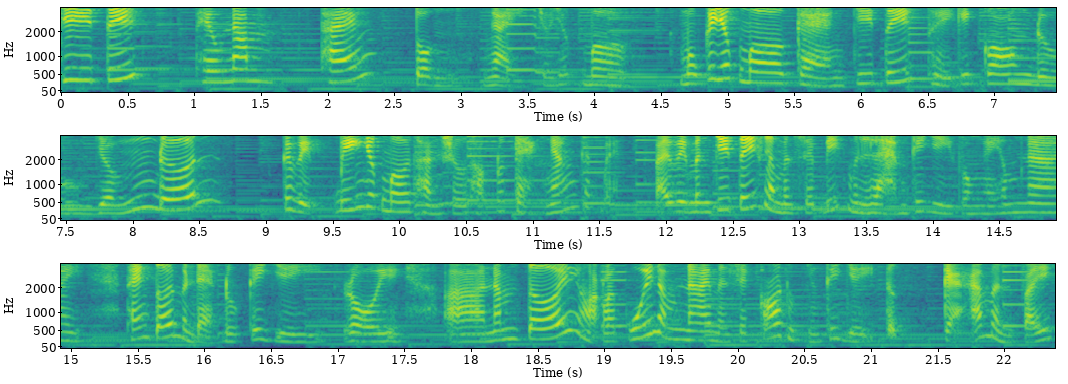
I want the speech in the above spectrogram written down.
chi tiết theo năm tháng tuần ngày cho giấc mơ. Một cái giấc mơ càng chi tiết thì cái con đường dẫn đến cái việc biến giấc mơ thành sự thật nó càng ngắn các bạn. Tại vì mình chi tiết là mình sẽ biết mình làm cái gì vào ngày hôm nay tháng tới mình đạt được cái gì rồi à, năm tới hoặc là cuối năm nay mình sẽ có được những cái gì. Tất cả mình phải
